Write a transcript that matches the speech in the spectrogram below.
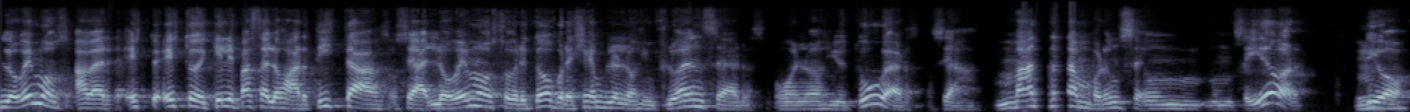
lo vemos, a ver, esto, de qué le pasa a los artistas, o sea, lo vemos sobre todo, por ejemplo, en los influencers o en los youtubers, o sea, matan por un, seguidor. Digo,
